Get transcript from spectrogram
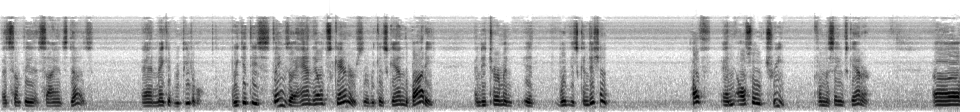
that's something that science does, and make it repeatable. We get these things, a handheld scanner, so we can scan the body and determine it, what its condition, health, and also treat from the same scanner. Uh,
